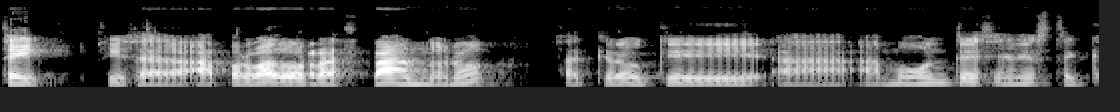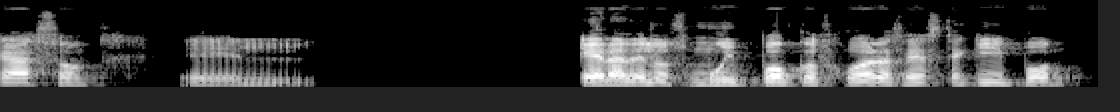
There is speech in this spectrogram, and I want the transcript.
Sí, sí, o sea, aprobado raspando, ¿no? O sea, creo que a, a Montes en este caso el, era de los muy pocos jugadores de este equipo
